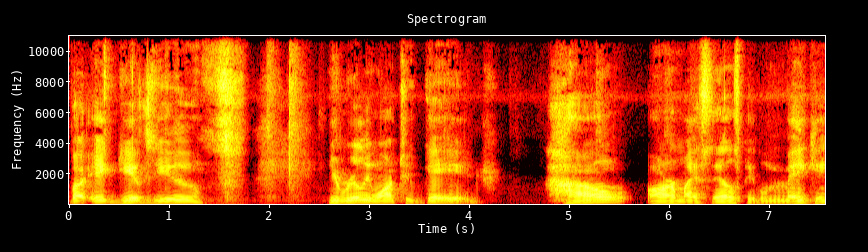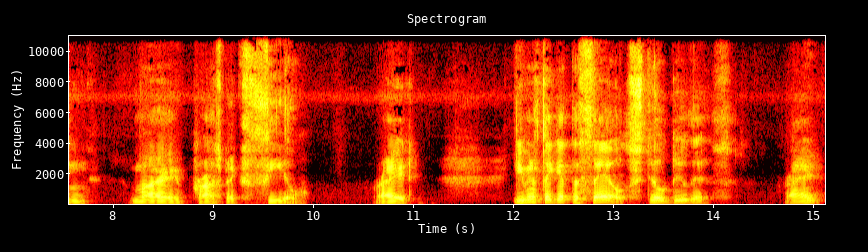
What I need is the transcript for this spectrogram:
but it gives you, you really want to gauge how are my salespeople making my prospects feel, right? Even if they get the sale, still do this, right?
